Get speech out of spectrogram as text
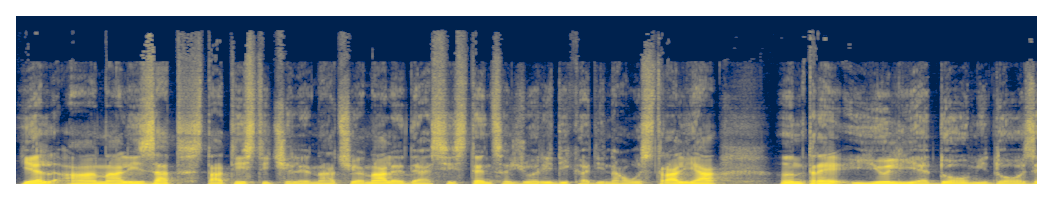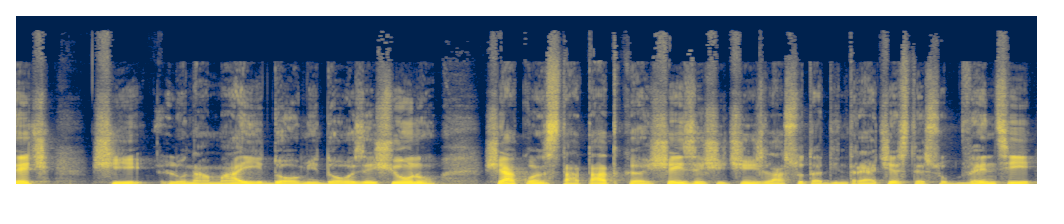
El a analizat statisticile naționale de asistență juridică din Australia între iulie 2020 și luna mai 2021 și a constatat că 65% dintre aceste subvenții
